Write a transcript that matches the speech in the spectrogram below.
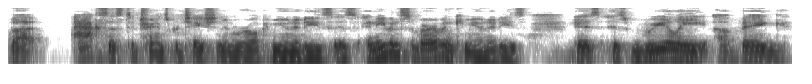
But access to transportation in rural communities is, and even suburban communities is, is really a big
